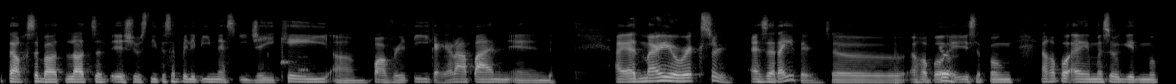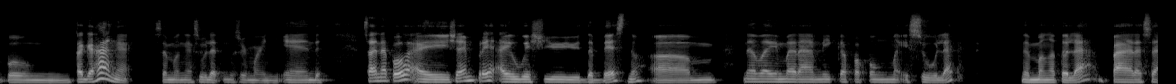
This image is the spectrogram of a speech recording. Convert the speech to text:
It talks about lots of issues dito sa Pilipinas, EJK, um, poverty, kahirapan, and I admire your work, sir, as a writer. So, ako po ay isa pong, ako po ay masugid mo pong tagahanga sa mga sulat mo, Sir Marnie. And sana po ay, syempre, I wish you the best, no? Um, na may marami ka pa pong maisulat ng mga tula para sa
